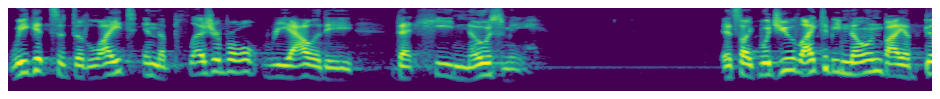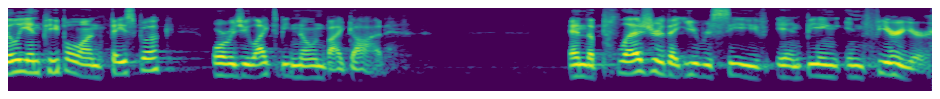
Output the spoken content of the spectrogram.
we get to delight in the pleasurable reality that he knows me. It's like, would you like to be known by a billion people on Facebook, or would you like to be known by God? and the pleasure that you receive in being inferior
